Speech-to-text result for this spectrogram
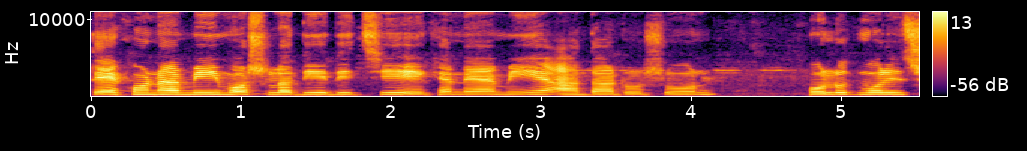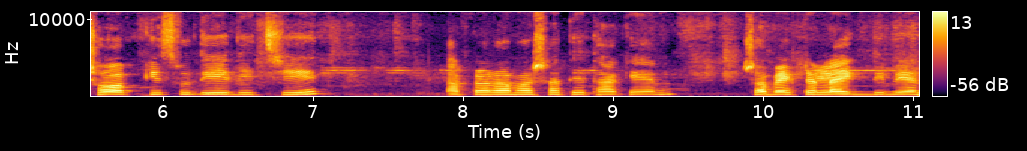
তো এখন আমি মশলা দিয়ে দিচ্ছি, এখানে আমি আদা, রসুন, হলুদ মরিচ সব কিছু দিয়ে দিচ্ছি। আপনারা আমার সাথে থাকেন, সবাই একটা লাইক দিবেন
